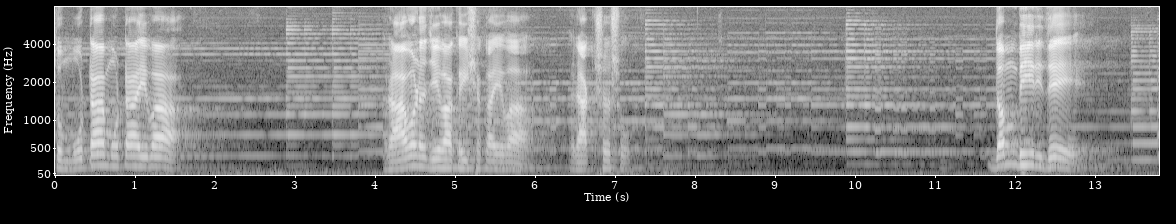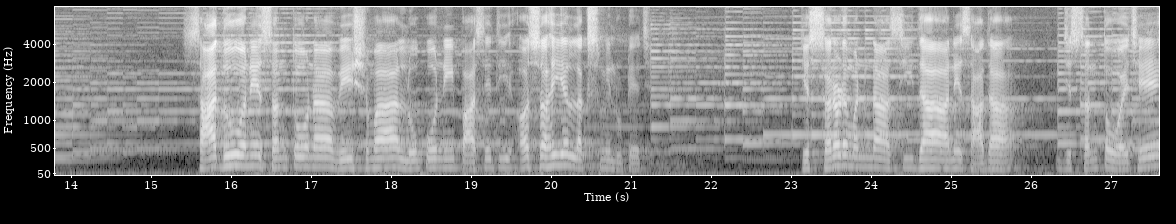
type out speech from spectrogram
તો મોટા મોટા એવા રાવણ જેવા કહી શકાય એવા રાક્ષસો દંભી રીતે સાધુ અને સંતોના વેશમાં લોકોની પાસેથી અસહ્ય લક્ષ્મી લૂંટે છે. જે સરળ મનના સીધા અને સાદા જે સંતો હોય છે,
